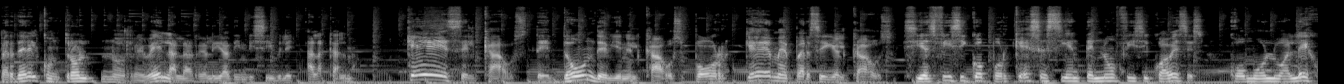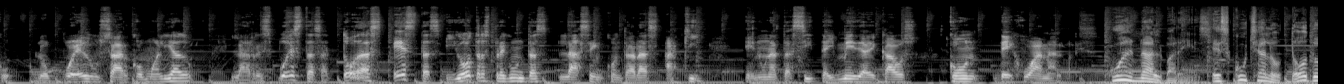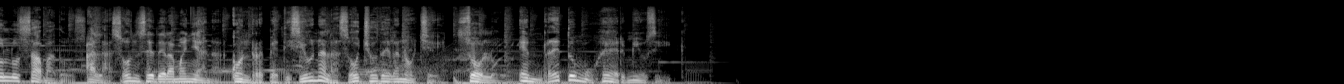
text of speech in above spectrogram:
Perder el control nos revela la realidad invisible a la calma. ¿Qué es el caos? ¿De dónde viene el caos? ¿Por qué me persigue el caos? Si es físico, ¿por qué se siente no físico a veces? ¿Cómo lo alejo? ¿Lo puedo usar como aliado? Las respuestas a todas estas y otras preguntas las encontrarás aquí, en una tacita y media de caos con de Juan Álvarez. Juan Álvarez, escúchalo todos los sábados a las 11 de la mañana, con repetición a las 8 de la noche, solo en Reto Mujer Music.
